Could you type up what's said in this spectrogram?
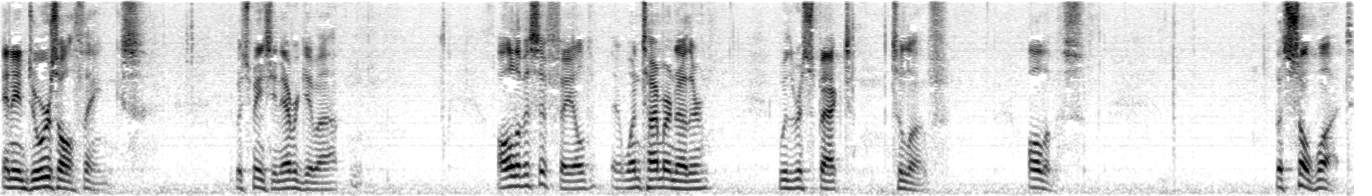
and endures all things, which means you never give up. All of us have failed at one time or another with respect to love. All of us. But so what?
